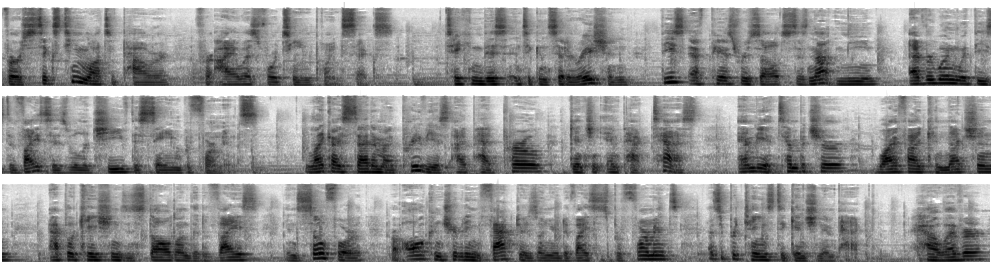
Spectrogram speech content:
versus 16 watts of power for iOS 14.6. Taking this into consideration, these FPS results does not mean everyone with these devices will achieve the same performance. Like I said in my previous iPad Pro Genshin Impact test, ambient temperature, Wi Fi connection, applications installed on the device, and so forth are all contributing factors on your device's performance as it pertains to Genshin Impact. However,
